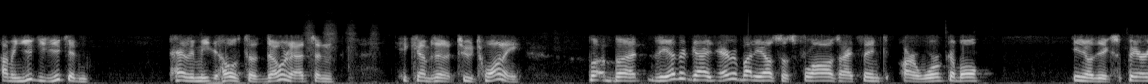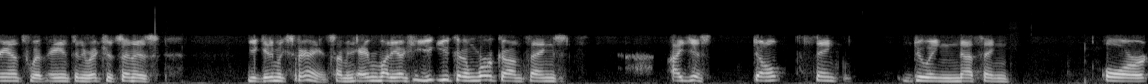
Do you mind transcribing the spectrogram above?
I mean, you can you can have him eat a host of donuts and he comes in at two twenty. But but the other guys, everybody else's flaws, I think, are workable. You know, the experience with Anthony Richardson is you get him experience. I mean, everybody else, you, you can work on things. I just don't think doing nothing or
